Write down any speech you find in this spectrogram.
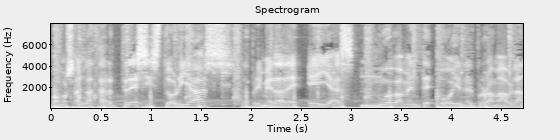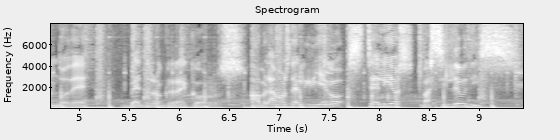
Vamos a enlazar tres historias. La primera de ellas nuevamente hoy en el programa hablando de Bedrock Records. Hablamos del griego Stelios Basiloudis.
